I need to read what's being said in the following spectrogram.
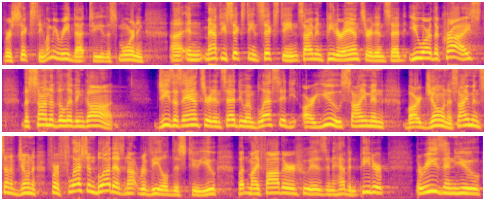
verse 16. Let me read that to you this morning. Uh, in Matthew 16, 16, Simon Peter answered and said, You are the Christ, the Son of the living God. Jesus answered and said to him, Blessed are you, Simon Bar Jonah, Simon son of Jonah, for flesh and blood has not revealed this to you, but my Father who is in heaven. Peter, the reason you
